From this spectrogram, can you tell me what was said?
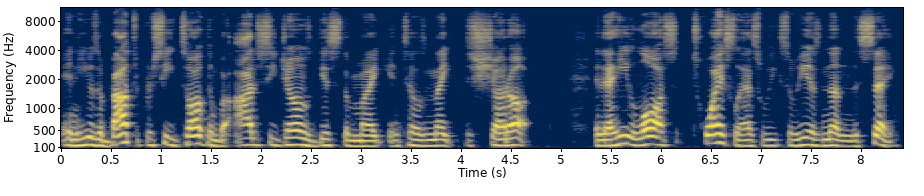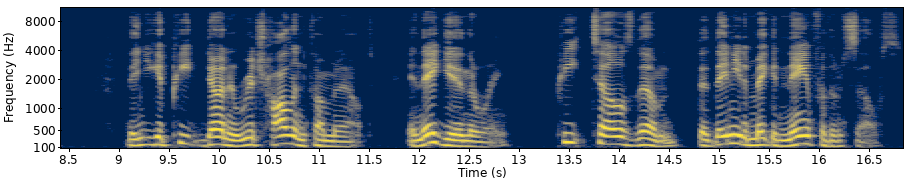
And he was about to proceed talking, but Odyssey Jones gets the mic and tells Knight to shut up and that he lost twice last week, so he has nothing to say. Then you get Pete Dunne and Ridge Holland coming out, and they get in the ring. Pete tells them that they need to make a name for themselves.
